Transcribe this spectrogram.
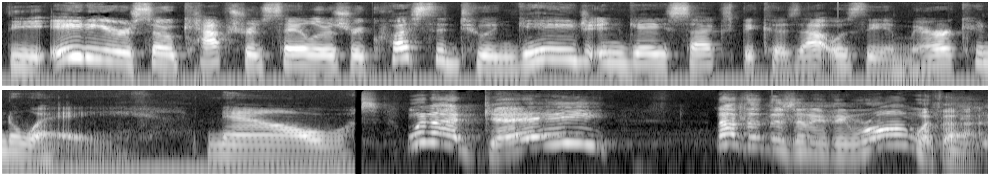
the 80 or so captured sailors requested to engage in gay sex because that was the American way. Now, we're not gay. Not that there's anything wrong with that.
